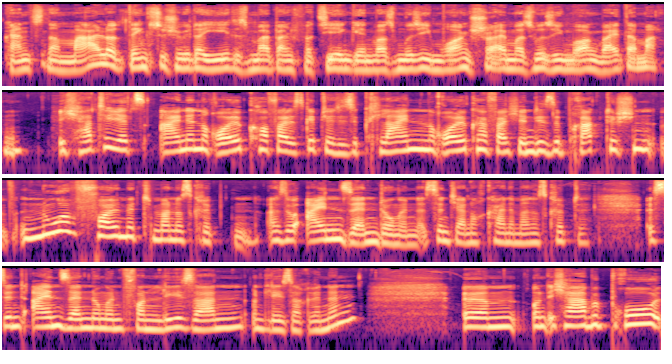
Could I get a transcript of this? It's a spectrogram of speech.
ganz normal? Oder denkst du schon wieder jedes Mal beim Spazierengehen, was muss ich morgen schreiben, was muss ich morgen weitermachen? Ich hatte jetzt einen Rollkoffer, es gibt ja diese kleinen Rollköfferchen, diese praktischen, nur voll mit Manuskripten, also Einsendungen. Es sind ja noch keine Manuskripte. Es sind Einsendungen von Lesern und Leserinnen. Ähm, und ich habe pro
